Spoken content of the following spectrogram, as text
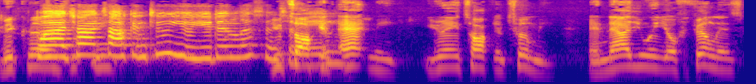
Because Well, I tried you- talking to you. You didn't listen you talking me. at me. You ain't talking to me. And now you in your feelings.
